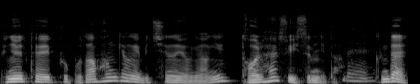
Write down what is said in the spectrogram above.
비닐 테이프보다 환경에 미치는 영향이 덜 할 수 있습니다. 네. 근데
